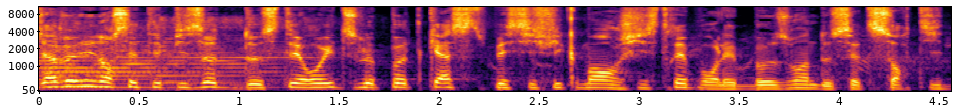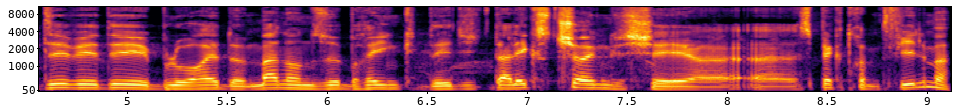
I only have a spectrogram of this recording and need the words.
Bienvenue dans cet épisode de Steroids, le podcast spécifiquement enregistré pour les besoins de cette sortie DVD et Blu-ray de Man on the Brink d'Alex Chung chez euh, euh, Spectrum Film.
